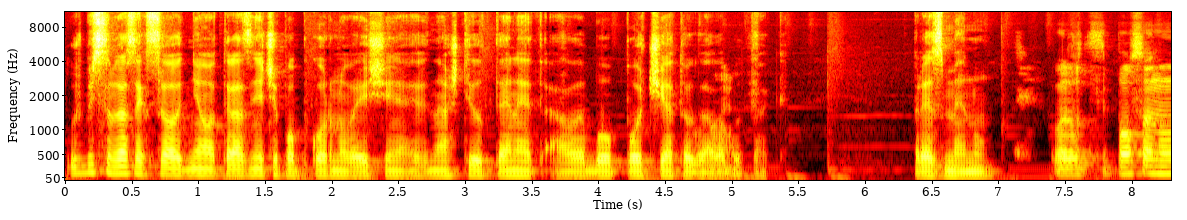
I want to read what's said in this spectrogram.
Už by som zase chcel od neho teraz niečo popcornovejšie na štýl Tenet alebo Počiatok no. alebo tak. Pre zmenu. Poslednú,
